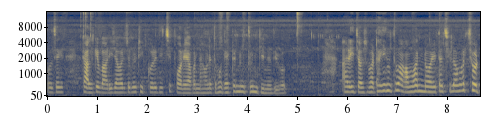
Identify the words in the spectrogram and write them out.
বলছে কালকে বাড়ি যাওয়ার জন্য ঠিক করে দিচ্ছি, পরে আবার না হলে তোমাকে একটা নতুন কিনে দিব। আর এই চশমাটা কিন্তু আমার নয়, এটা ছিল আমার ছোট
